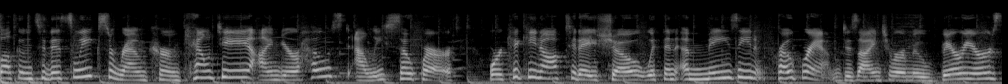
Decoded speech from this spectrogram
Welcome to this week's Around Kern County. I'm your host, Ali Soper. We're kicking off today's show with an amazing program designed to remove barriers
